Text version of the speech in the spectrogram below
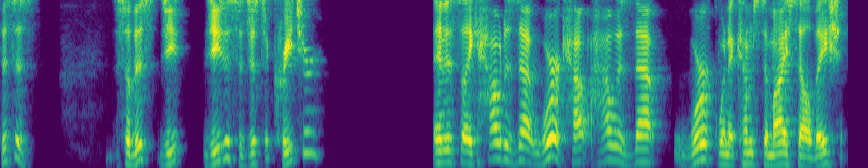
this is, so this Jesus is just a creature, and it's like, how does that work? How how does that work when it comes to my salvation?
